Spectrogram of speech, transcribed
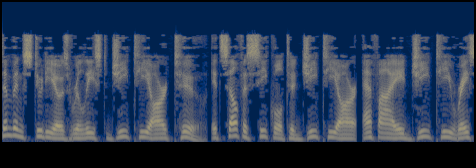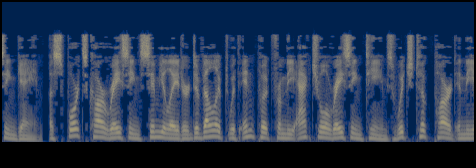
Simbin Studios released GTR2 itself a sequel to GTR, FIA GT racing game, a sports car racing simulator developed with input from the actual racing teams which took part in the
